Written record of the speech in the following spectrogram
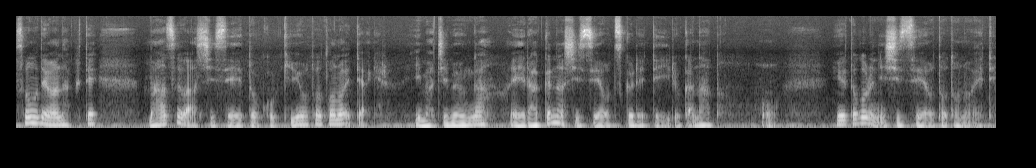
そうではなくてまずは姿勢と呼吸を整えてあげる。今自分が楽な姿勢を作れているかなと。いうところに姿勢を整えて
